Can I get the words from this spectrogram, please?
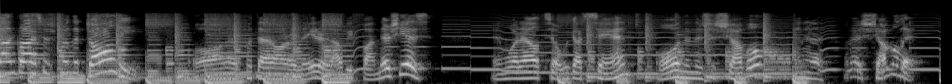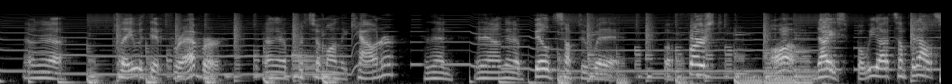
Sunglasses for the doggy. There she is. And what else? Oh, we got sand. Oh, and then there's a shovel. I'm gonna, I'm gonna shovel it. I'm gonna play with it forever. I'm gonna put some on the counter, and then, and then I'm gonna build something with it. But first, oh, nice. But we got something else.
